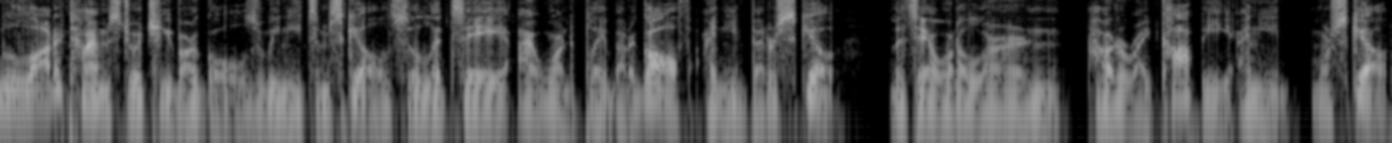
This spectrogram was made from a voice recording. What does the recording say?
A lot of times to achieve our goals, we need some skills. So let's say I want to play better golf, I need better skill. Let's say I want to learn how to write copy, I need more skill.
